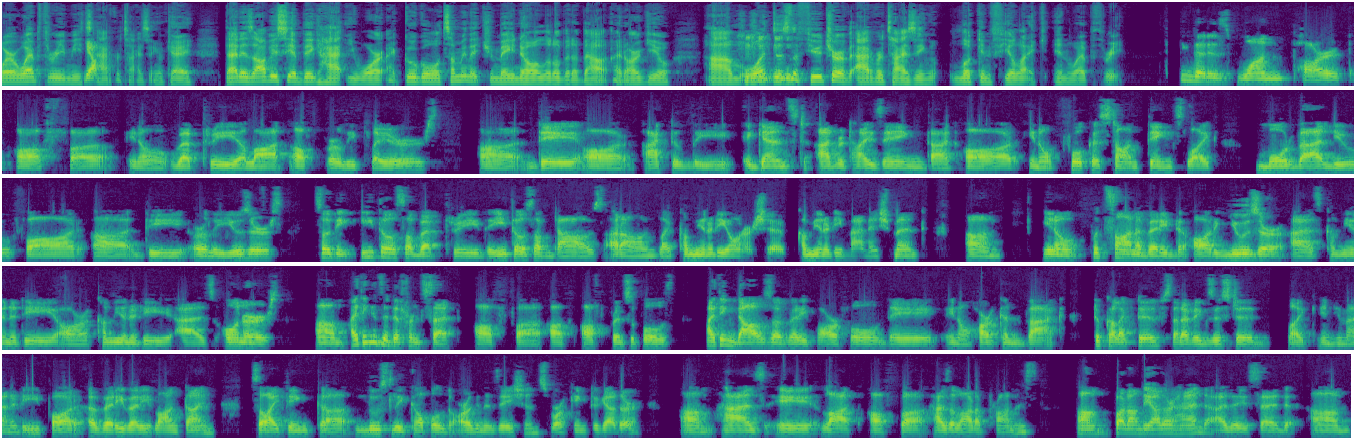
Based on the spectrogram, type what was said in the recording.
where Web3 meets yep. advertising. Okay. That is obviously a big hat you wore at Google. It's something that you may know a little bit about, I'd argue. Um, what does the future of advertising look and feel like in Web3? I think that is one part of, uh, you know, Web3. A lot of early players, uh, they are actively against advertising that are, you know, focused on things like more value for uh, the early users. So the ethos of Web3, the ethos of DAOs around like community ownership, community management, um, you know, puts on a very, or user as community or community as owners. Um, I think it's a different set of, uh, of, of principles. I think DAOs are very powerful. They, you know, harken back to collectives that have existed like in humanity for a very, very long time. So I think uh, loosely coupled organizations working together um, has a lot of uh, has a lot of promise. Um, but on the other hand, as I said, um,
